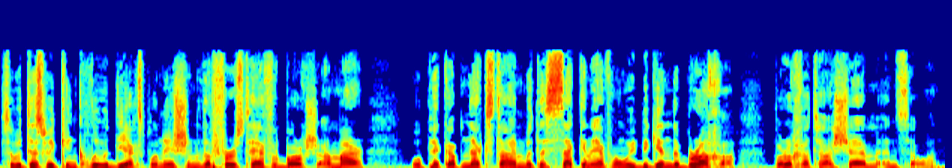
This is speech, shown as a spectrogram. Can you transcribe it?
So with this, we conclude the explanation of the first half of Baruch Amar. We'll pick up next time with the second half when we begin the bracha, Baruch Hashem, and so on.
